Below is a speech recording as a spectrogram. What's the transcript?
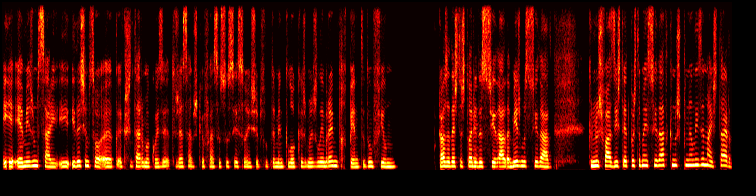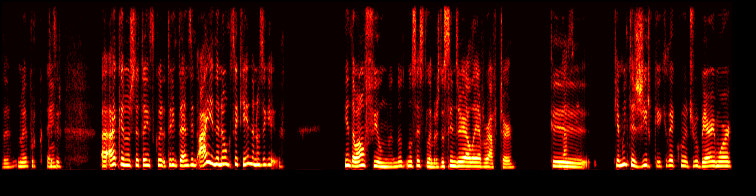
É, é mesmo necessário. E, e deixa-me só eh, acrescentar uma coisa: tu já sabes que eu faço associações absolutamente loucas, mas lembrei-me de repente de um filme, por causa desta história sim. da sociedade, a mesma sociedade que nos faz isto, é depois também a sociedade que nos penaliza mais tarde, não é? Porque, sim. quer dizer ah, ai, que mas tem 30 anos, ai, ainda não sei o quê, ainda não sei o quê. Então, há um filme, não, não sei se te lembras, do Cinderella Ever After, que, ah, que é muito agir, porque aquilo é com a Drew Barrymore,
